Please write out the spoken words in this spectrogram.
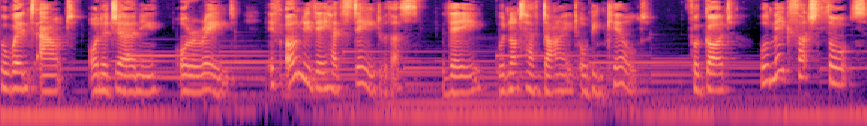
who went out on a journey or a raid, if only they had stayed with us, they would not have died or been killed. For God will make such thoughts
